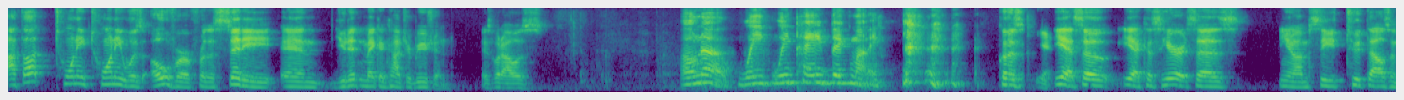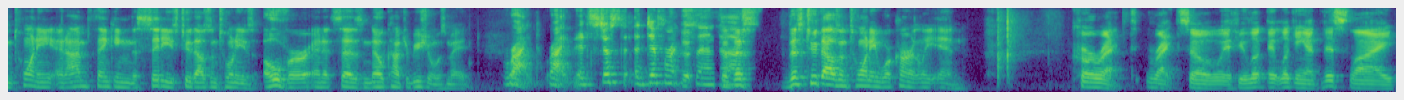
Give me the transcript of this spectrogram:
I thought 2020 was over for the city and you didn't make a contribution, is what I was. Oh, no, we, we paid big money. Because Yeah. yeah. so yeah, because here it says, you know, I'm C 2020, and I'm thinking the city's 2020 is over, and it says no contribution was made. Right, right. It's just a So, difference in, so uh, this this 2020 we're currently in. Correct. Right. So if you look at looking at this slide,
